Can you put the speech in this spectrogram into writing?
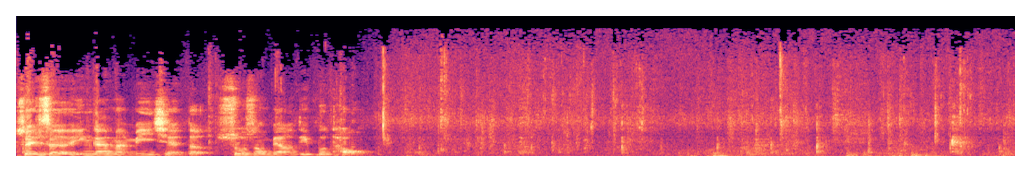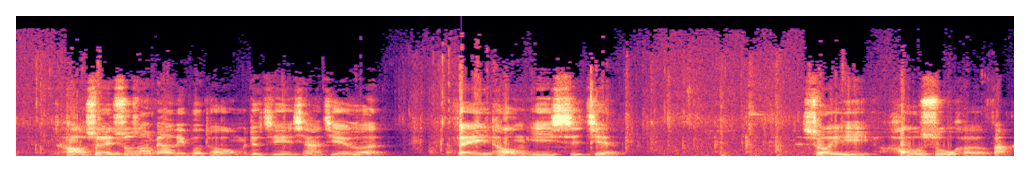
所以这个应该蛮明显的，诉讼标的不同。好，所以诉讼标的不同，我们就直接下结论，非同一事件，所以后诉合法。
